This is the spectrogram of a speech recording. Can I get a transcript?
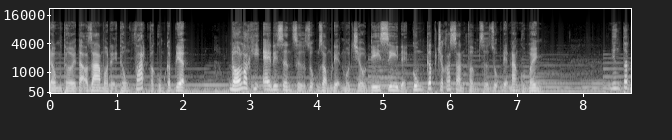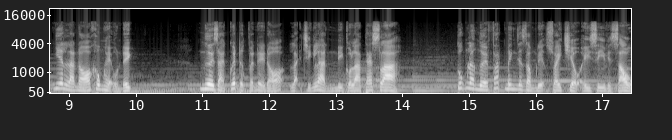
Đồng thời tạo ra một hệ thống phát và cung cấp điện. Đó là khi Edison sử dụng dòng điện một chiều DC để cung cấp cho các sản phẩm sử dụng điện năng của mình. Nhưng tất nhiên là nó không hề ổn định. Người giải quyết được vấn đề đó lại chính là Nikola Tesla, cũng là người phát minh ra dòng điện xoay chiều AC về sau.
